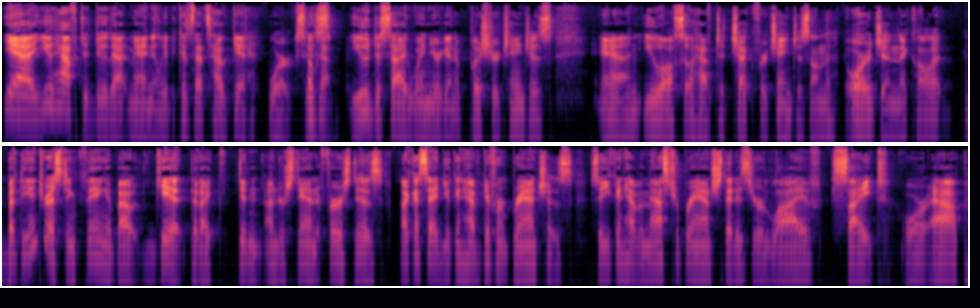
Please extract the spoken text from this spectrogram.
Yeah, you have to do that manually because that's how Git works. Okay. You decide when you're going to push your changes, and you also have to check for changes on the origin, they call it. But the interesting thing about Git that I didn't understand at first is, like I said, you can have different branches. So you can have a master branch that is your live site or app.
